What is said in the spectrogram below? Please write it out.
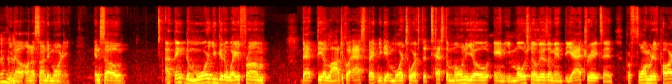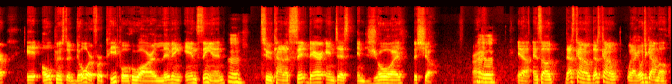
mm-hmm. you know, on a Sunday morning. And so I think the more you get away from that theological aspect, you get more towards the testimonial and emotionalism and theatrics and performative part, it opens the door for people who are living in sin mm. to kind of sit there and just enjoy the show. Right. Mm. Yeah. And so that's kind of that's kind of what I got. What you got, Mo?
